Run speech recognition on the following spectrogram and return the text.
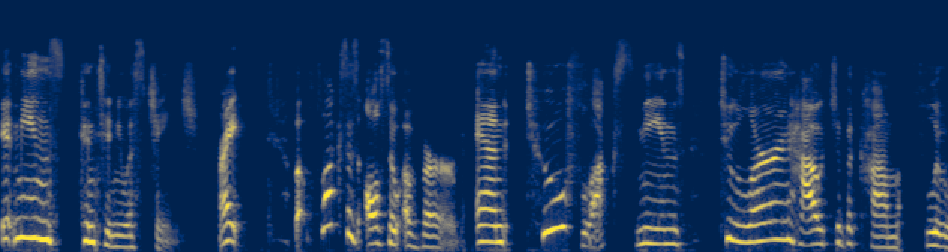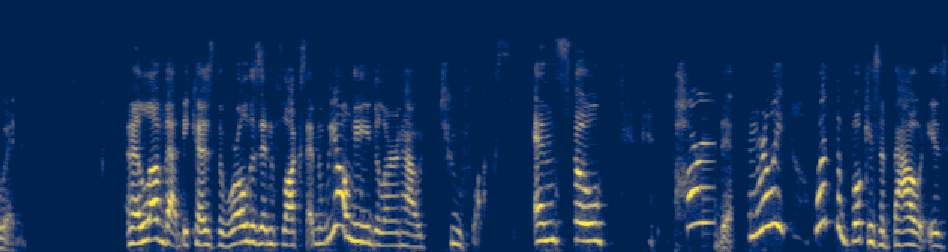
it means continuous change right? But flux is also a verb. And to flux means to learn how to become fluid and I love that because the world is in flux and we all need to learn how to flux. And so, part of this, and really what the book is about, is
